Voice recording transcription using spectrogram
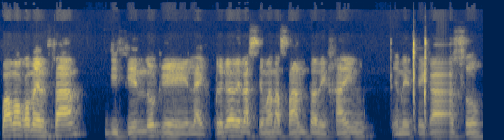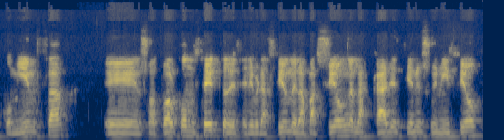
Vamos a comenzar diciendo que la historia de la Semana Santa de Jaén, en este caso, comienza en su actual concepto de celebración de la pasión en las calles, tiene su inicio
